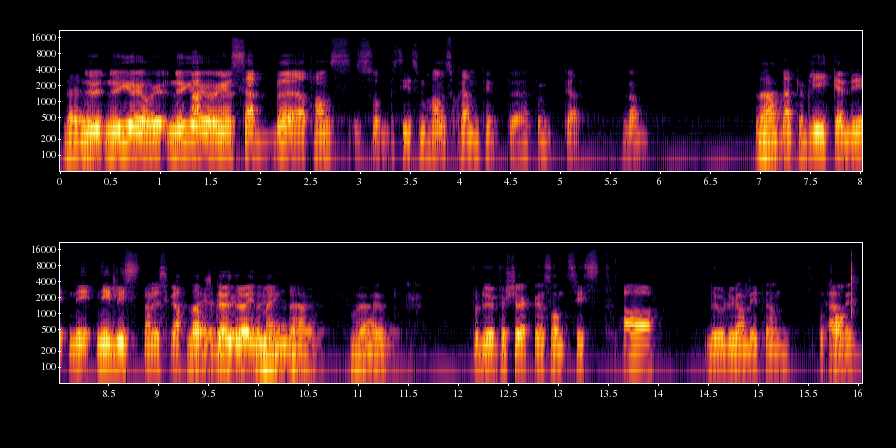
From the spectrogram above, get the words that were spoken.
Nu, nu, gör jag, ju- nu gör jag ju en Sebbe att hans, så, precis som hans skämt inte funkar. Ja. Va? Men publiken, ni, ni, ni lyssnare skrattar Varför ju, ska du dra in mig ju. i det här? Vad har jag gjort? För du försökte en sånt sist. ja. Då gjorde jag en liten spontan Härligt,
